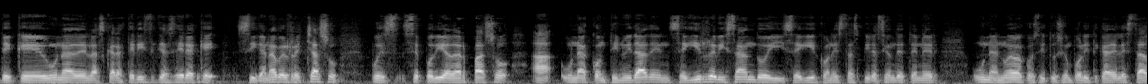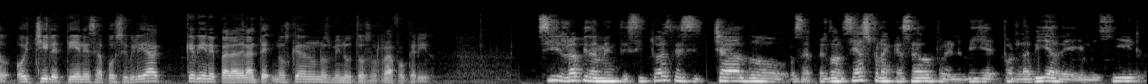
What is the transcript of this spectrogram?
de que una de las características era que si ganaba el rechazo, pues se podía dar paso a una continuidad en seguir revisando y seguir con esta aspiración de tener una nueva constitución política del Estado. Hoy Chile tiene esa posibilidad. ¿Qué viene para adelante? Nos quedan unos minutos, Rafa, querido. Sí, rápidamente, si tú has desechado, o sea, perdón, si has fracasado por, el vía, por la vía de elegir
